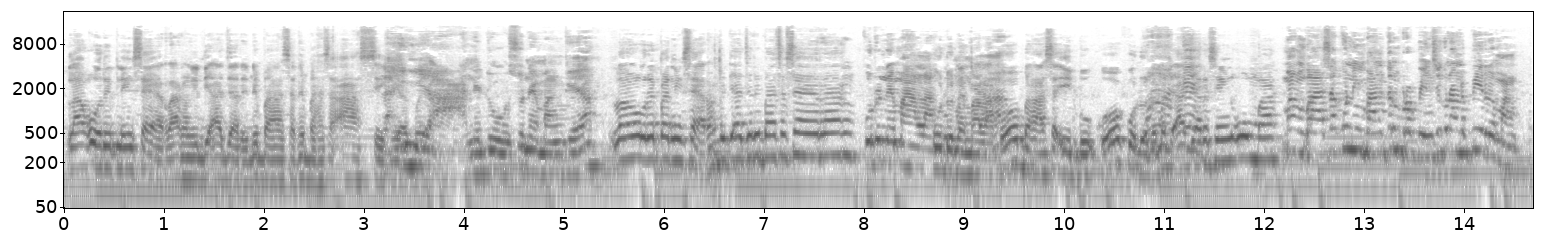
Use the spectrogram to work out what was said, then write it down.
Lah urip ning Serang nih diajarin ini bahasanya bahasa asing Lah ya. Boy. iya, ini dusun emang ya. Lah urip ning Serang mah diajari bahasa Serang. Kudu ne malah. Kudu malah ya. kok bahasa ibuku, kudu Wah, diajari eh. sing umah. Mang bahasa ku ning Banten provinsi ku nana pire, Mang?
